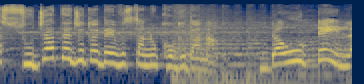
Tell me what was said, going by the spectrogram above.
ಸುಜಾತ ಜೊತೆ ದೇವಸ್ಥಾನಕ್ಕೆ ಹೋಗಿದಾನ ಡೌಟೇ ಇಲ್ಲ.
